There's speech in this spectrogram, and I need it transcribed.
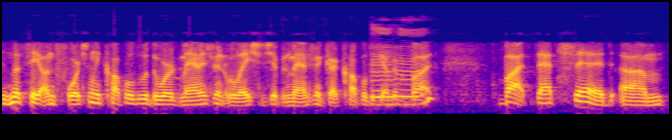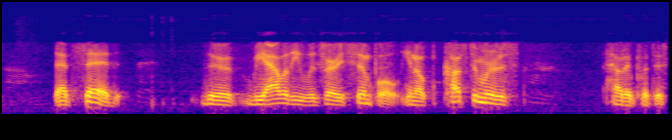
let's say unfortunately coupled with the word management, relationship and management got coupled together. Mm-hmm. But but that said, um, that said, the reality was very simple. You know, customers, how do I put this?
